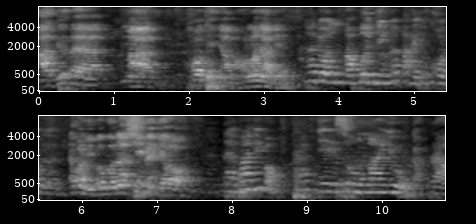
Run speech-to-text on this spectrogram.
아드มา ยวแบบมาขอถึงยามาขอร้องยาเดียว ถ้าโดนเอาปืนยิงก็ตายทุกคนเลย ไอ้คนนี้ก็น่าชี้ไม่เดียวหรอก แต่ว่าที่บอกพระเยซูมาอยู่กับเรา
